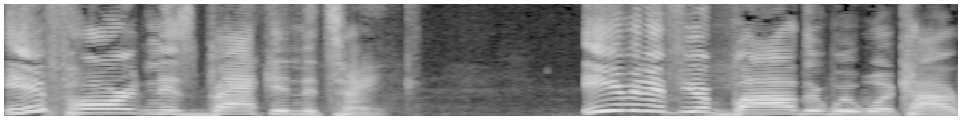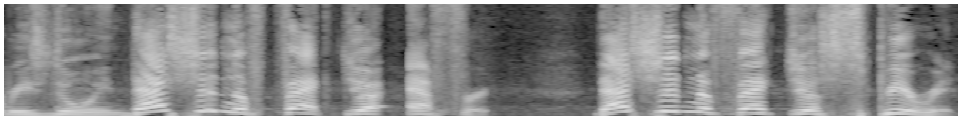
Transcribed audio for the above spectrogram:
If Harden is back in the tank, even if you're bothered with what Kyrie's doing, that shouldn't affect your effort. That shouldn't affect your spirit.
